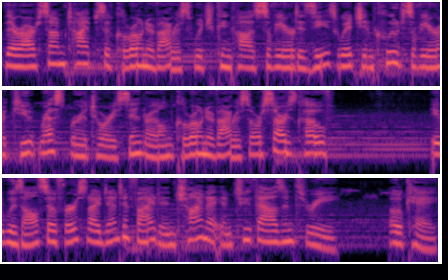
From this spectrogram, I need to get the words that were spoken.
there are some types of coronavirus which can cause severe disease which include severe acute respiratory syndrome coronavirus or SARS-CoV. It was also first identified in China in 2003. Okay.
